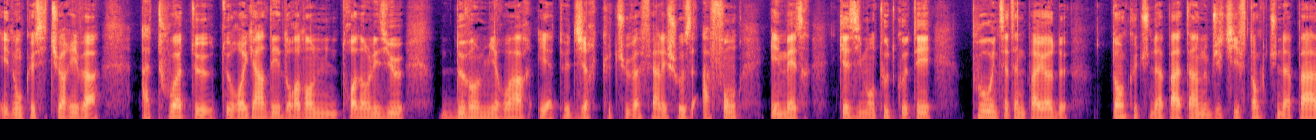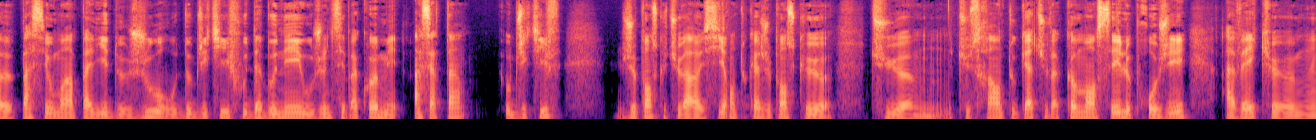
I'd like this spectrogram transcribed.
Et donc, si tu arrives à, à toi te, te regarder droit dans, droit dans les yeux devant le miroir et à te dire que tu vas faire les choses à fond et mettre quasiment tout de côté pour une certaine période tant que tu n'as pas atteint un objectif, tant que tu n'as pas euh, passé au moins un palier de jours ou d'objectifs ou d'abonnés ou je ne sais pas quoi, mais un certain objectif, je pense que tu vas réussir. En tout cas, je pense que tu euh, tu seras en tout cas, tu vas commencer le projet avec euh,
